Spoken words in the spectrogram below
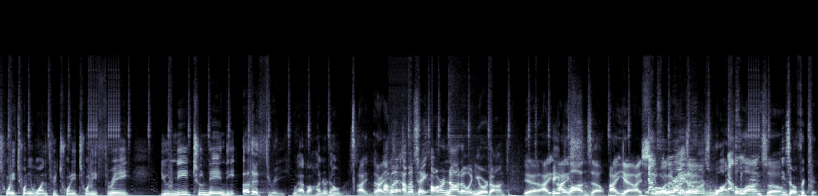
2021 through 2023. You need to name the other three who have 100 homers. I, I, I'm gonna, I'm gonna say Arenado and Jordan. yeah, I, Pete I- Alonso. I, yeah, I see Nelson one. Alonso Alonso is one. Nelson Alonso. He's 0 for 2.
